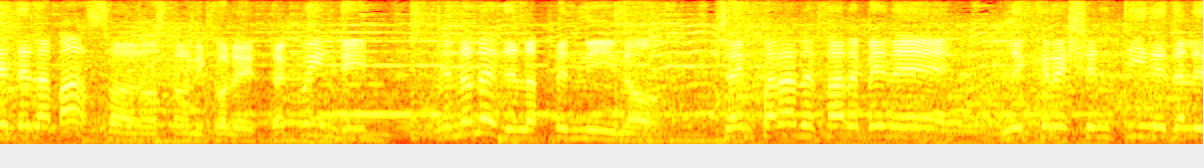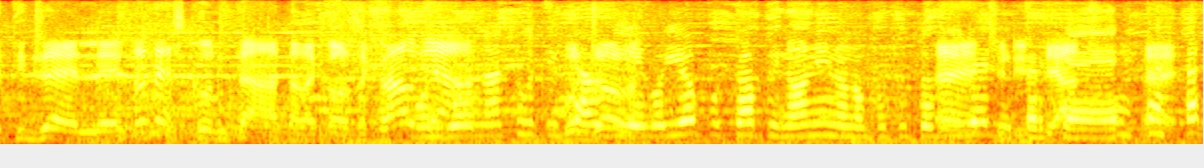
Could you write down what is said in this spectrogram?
è della bassa la nostra Nicoletta, quindi non è dell'Appennino. Cioè imparare a fare bene le crescentine dalle tigelle non è scontata la cosa. Claudia! Buongiorno a tutti, Buongiorno. ciao Diego. Io purtroppo i nonni non ho potuto Eh, viverli ci perché dispiace.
